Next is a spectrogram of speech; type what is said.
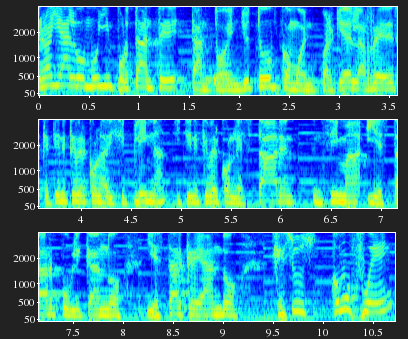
Pero hay algo muy importante, tanto en YouTube como en cualquiera de las redes, que tiene que ver con la disciplina y tiene que ver con estar encima y estar publicando y estar creando. Jesús, ¿cómo fue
